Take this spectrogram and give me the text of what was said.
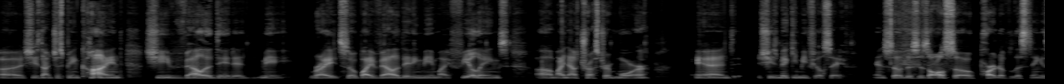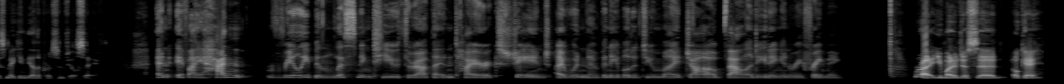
uh, she's not just being kind, she validated me, right? So by validating me and my feelings, um, I now trust her more, Mhm. and she's making me feel safe. And so this is also part of listening is making the other person feel safe. And if I hadn't really been listening to you throughout that entire exchange, I wouldn't have been able to do my job validating and reframing. Right, you might have just said, "Okay,"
